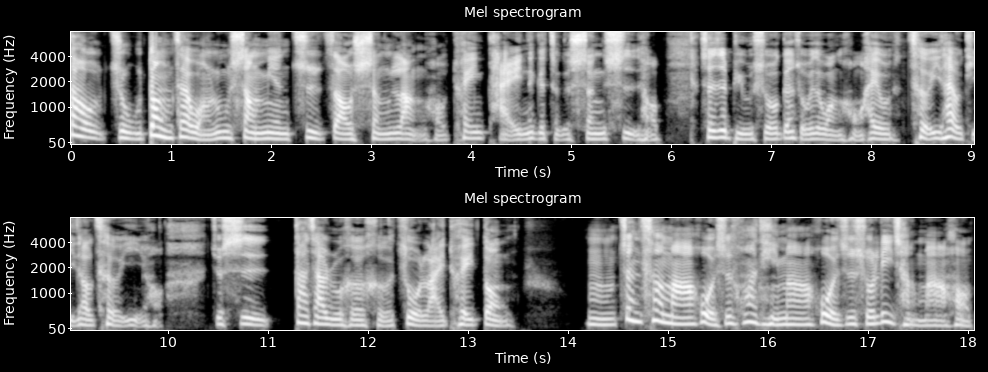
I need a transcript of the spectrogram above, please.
到主动在网络上面制造声浪，哈，推抬那个整个声势，哈，甚至比如说跟所谓的网红还有侧翼，他有提到侧翼，哈，就是大家如何合作来推动，嗯，政策吗？或者是话题吗？或者是说立场吗？哈，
